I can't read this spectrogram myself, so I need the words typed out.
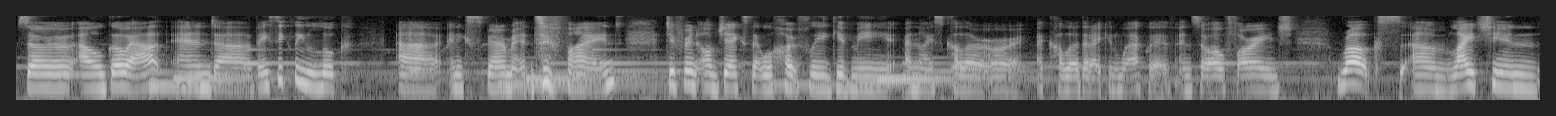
So I'll go out and uh, basically look uh, and experiment to find different objects that will hopefully give me a nice color or a color that I can work with. And so I'll forage rocks, um, lichen,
